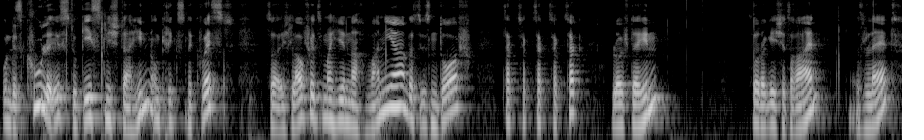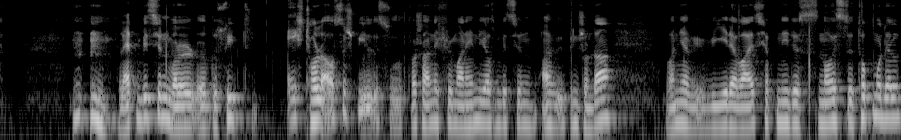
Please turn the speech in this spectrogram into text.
Und das Coole ist, du gehst nicht dahin und kriegst eine Quest. So, ich laufe jetzt mal hier nach Vanya, das ist ein Dorf. Zack, zack, zack, zack, zack. Läuft dahin. So, da gehe ich jetzt rein. Es lädt. lädt ein bisschen, weil äh, das sieht echt toll aus, das Spiel. Ist wahrscheinlich für mein Handy aus ein bisschen. Also ich bin schon da. Wann ja, wie, wie jeder weiß, ich habe nie das neueste Topmodell.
